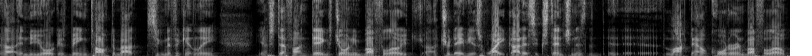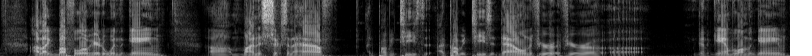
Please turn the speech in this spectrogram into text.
uh, in New York is being talked about significantly. You have Stefon Diggs joining Buffalo. Uh, Tre'Davious White got his extension as the uh, lockdown quarter in Buffalo. I like Buffalo here to win the game, um, minus six and a half. I'd probably tease. I'd probably tease it down if you're if you're uh, uh to gamble on the game.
